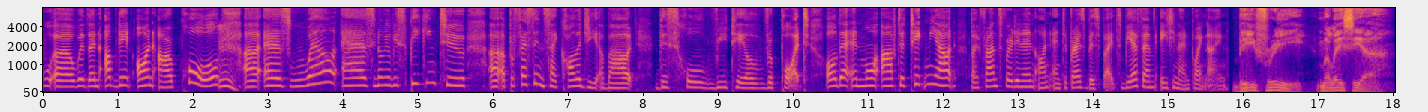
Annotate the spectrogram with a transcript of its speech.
uh, with an update on our poll uh, as well as, you know, we'll be speaking to uh, a professor in psychology about this whole retail report. All that and more after Take Me Out by Franz Ferdinand on Enterprise Biz Bytes, BFM 89.9. Be free, Malaysia.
